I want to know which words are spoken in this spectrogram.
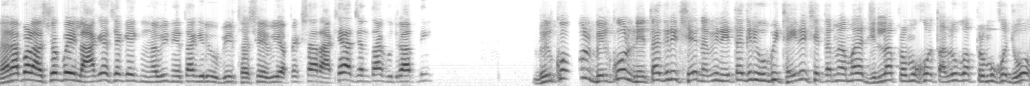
ના ના પણ અશોકભાઈ લાગે છે કે એક નવી નેતાગીરી ઊભી થશે એવી અપેક્ષા રાખે આ જનતા ગુજરાતની? બિલકુલ બિલકુલ. નેતાગીરી છે નવી નેતાગીરી ઊભી થઈ રહી છે. તમે અમારા જિલ્લા પ્રમુખો તાલુકા પ્રમુખો જુઓ.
